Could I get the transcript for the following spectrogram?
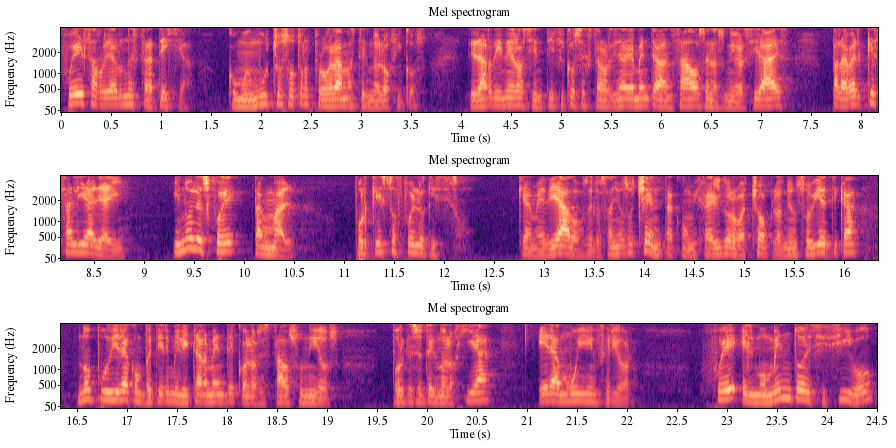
fue desarrollar una estrategia, como en muchos otros programas tecnológicos, de dar dinero a científicos extraordinariamente avanzados en las universidades para ver qué salía de ahí. Y no les fue tan mal, porque eso fue lo que hizo que a mediados de los años 80, con Mikhail Gorbachev, la Unión Soviética no pudiera competir militarmente con los Estados Unidos, porque su tecnología era muy inferior. Fue el momento decisivo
